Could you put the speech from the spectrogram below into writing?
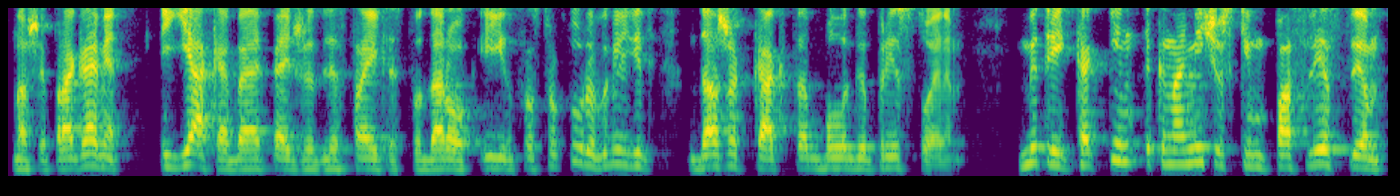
в нашей программе, якобы, опять же, для строительства дорог и инфраструктуры, выглядит даже как-то благопристойным. Дмитрий, каким экономическим последствиям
